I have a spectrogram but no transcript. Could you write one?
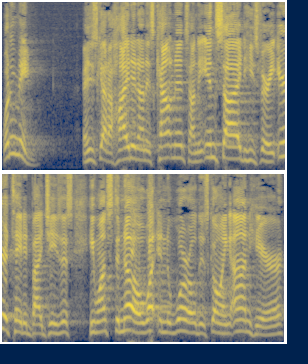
what do you mean? And he's got to hide it on his countenance. On the inside, he's very irritated by Jesus. He wants to know what in the world is going on here.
